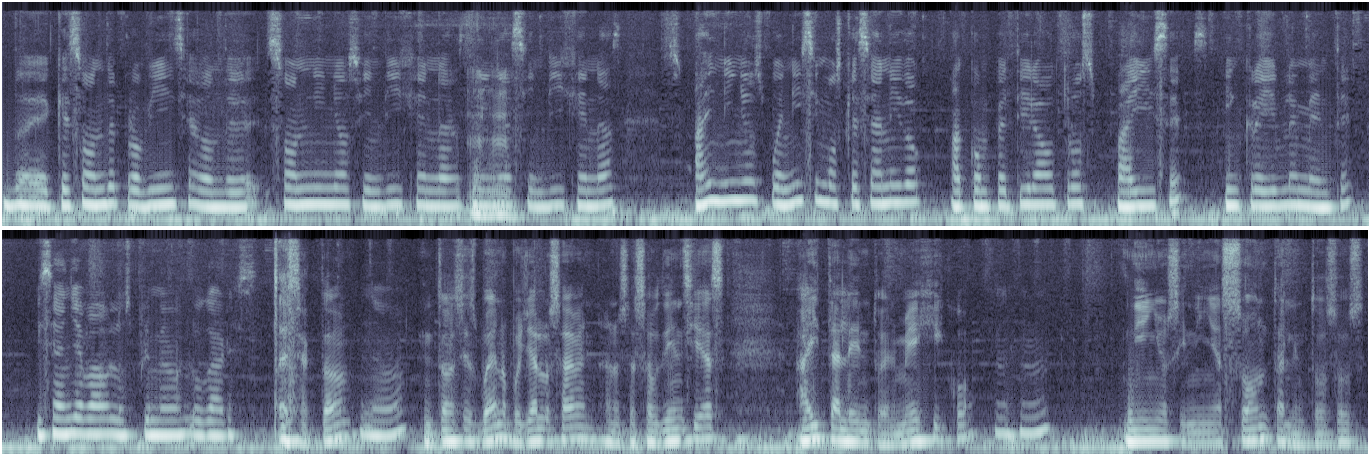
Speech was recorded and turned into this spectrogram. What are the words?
de, que son de provincia, donde son niños indígenas, niñas indígenas, hay niños buenísimos que se han ido a competir a otros países increíblemente y se han llevado los primeros lugares. Exacto. ¿No? Entonces, bueno, pues ya lo saben, a nuestras audiencias hay talento en México, niños y niñas son talentosos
